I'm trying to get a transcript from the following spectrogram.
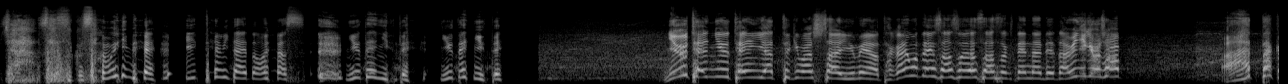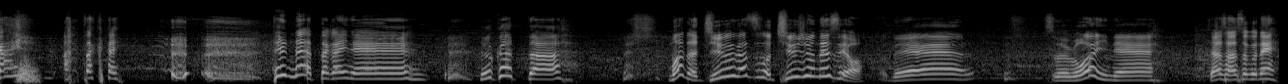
じゃあ早速寒いんで行ってみたいと思います入店入店入店入店入店入店やってきました。夢は高山店さんそれでは早速店内で食べに行きましょう。あったかい。あったかい。店内あったかいね。よかった。まだ10月の中旬ですよ。ね。すごいね。じゃあ早速ね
